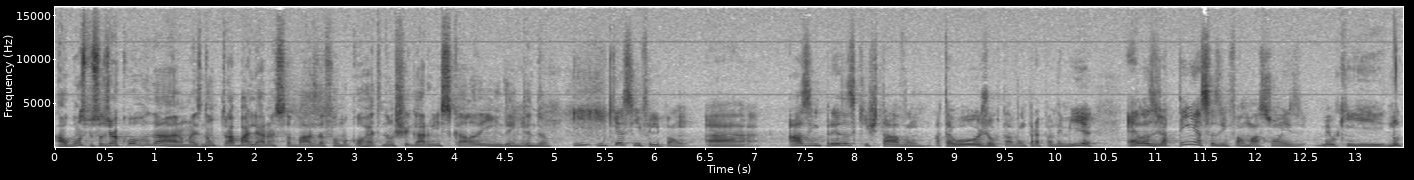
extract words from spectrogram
algumas pessoas já acordaram, mas não trabalharam essa base da forma correta e não chegaram em escala ainda, uhum. entendeu? E, e, que assim, Filipão, a, as empresas que estavam até hoje ou que estavam pré-pandemia, elas já têm essas informações meio que no,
